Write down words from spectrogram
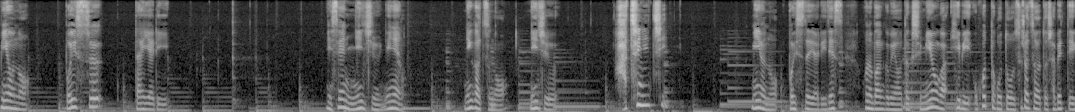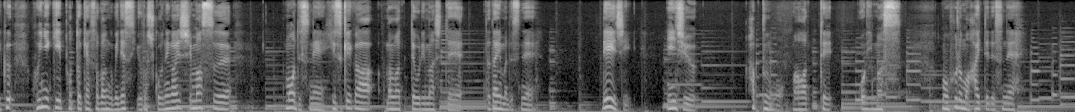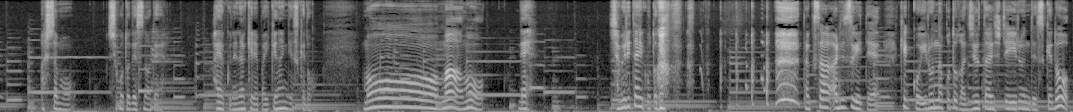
ミオのボイスダイアリー。2022年2月の28日。ミオのボイスダイアリーです。この番組は私ミオが日々起こったことをつらつらと喋っていく恋日記ポッドキャスト番組です。よろしくお願いします。もうですね日付が回っておりましてただいまですね0時28分を回っております。もうお風呂も入ってですね明日も仕事ですので早く寝なければいけないんですけどもうまあもうね喋りたいことが たくさんありすぎて結構いろんなことが渋滞しているんですけど、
